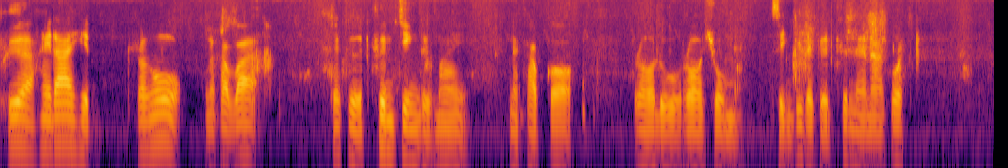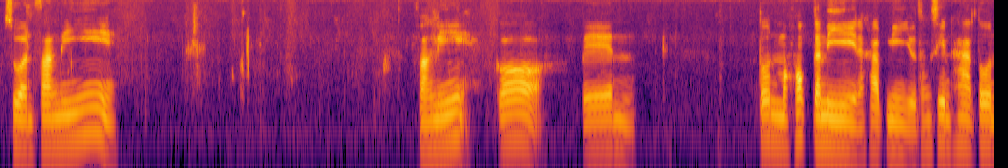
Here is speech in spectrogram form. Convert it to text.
เพื่อให้ได้เห็ดระโงกนะครับว่าจะเกิดขึ้นจริงหรือไม่นะครับ ก็รอดูรอชมสิ่งที่จะเกิดขึ้นในอนาคต ส่วนฝั่งนี้ฝั่งนี้ก็เป็น ต้นมะฮอกกานีนะครับ มีอยู่ทั้งสิ้น5ต้น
